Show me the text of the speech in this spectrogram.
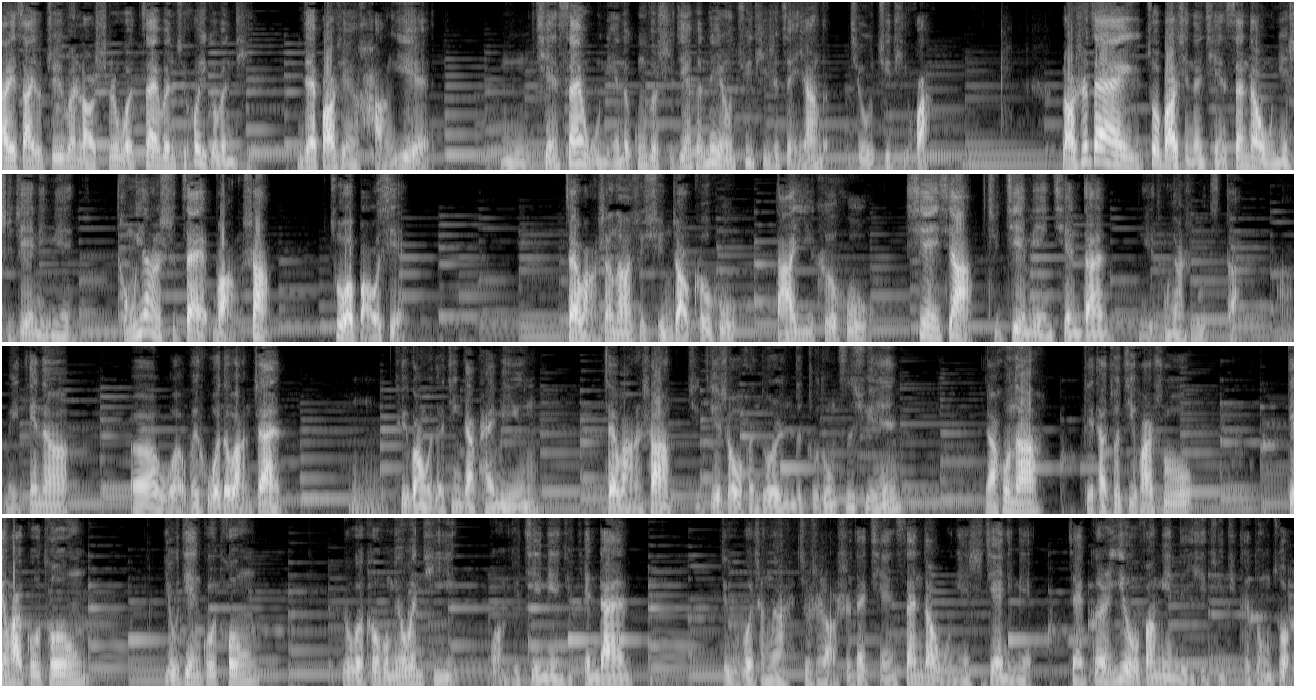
艾丽莎又追问老师：“我再问最后一个问题，你在保险行业，嗯，前三五年的工作时间和内容具体是怎样的？求具体化。”老师在做保险的前三到五年时间里面，同样是在网上做保险，在网上呢去寻找客户、答疑客户，线下去见面签单，也同样是如此的啊。每天呢，呃，我维护我的网站，推广我的竞价排名，在网上去接受很多人的主动咨询，然后呢，给他做计划书，电话沟通。邮件沟通，如果客户没有问题，我们就见面去签单。这个过程呢，就是老师在前三到五年时间里面，在个人业务方面的一些具体的动作。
